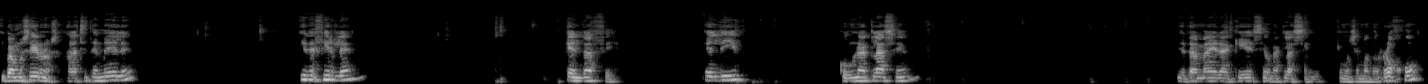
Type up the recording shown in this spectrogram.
Y vamos a irnos al HTML y decirle que enlace el div con una clase de tal manera que sea una clase que hemos llamado rojo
